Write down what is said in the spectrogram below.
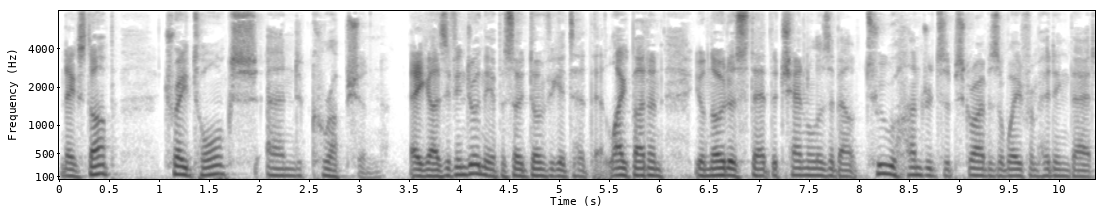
Next up, trade talks and corruption. Hey guys, if you enjoyed the episode, don't forget to hit that like button. You'll notice that the channel is about 200 subscribers away from hitting that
